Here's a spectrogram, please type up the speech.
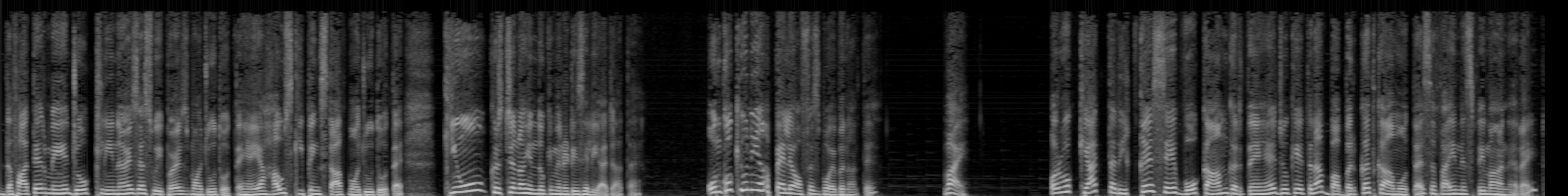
दफातर में जो क्लीनर्स या स्वीपर्स मौजूद होते हैं या हाउस कीपिंग स्टाफ मौजूद होता है, क्यों क्रिश्चियन और हिंदू कम्युनिटी से लिया जाता है? उनको क्यों नहीं आप पहले ऑफ़िस बॉय बनाते? वाई और वो क्या तरीके से वो काम करते हैं जो कि इतना बाबरकत काम होता है, सफ़ाई निसफ है राइट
